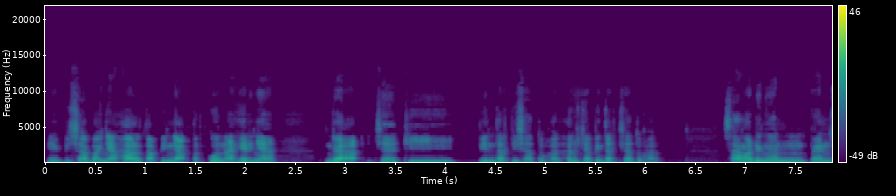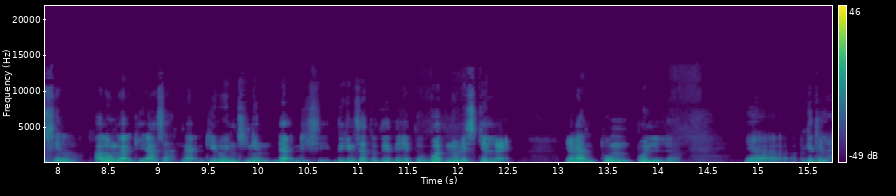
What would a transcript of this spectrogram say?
kayak bisa banyak hal tapi nggak tekun akhirnya nggak jadi pintar di satu hal. Harusnya pintar di satu hal. Sama dengan pensil kalau nggak diasah nggak diruncingin nggak dibikin satu titik itu buat nulis jelek. Ya kan tumpul ya begitulah.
